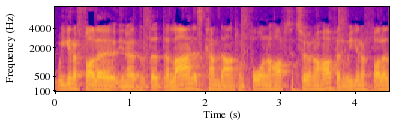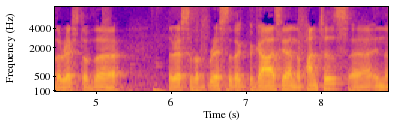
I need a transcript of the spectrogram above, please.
we're going to follow, you know, the, the, the, line has come down from four and a half to two and a half, and we're going to follow the rest of the the rest of the rest of the, the guys here and the punters uh, in the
